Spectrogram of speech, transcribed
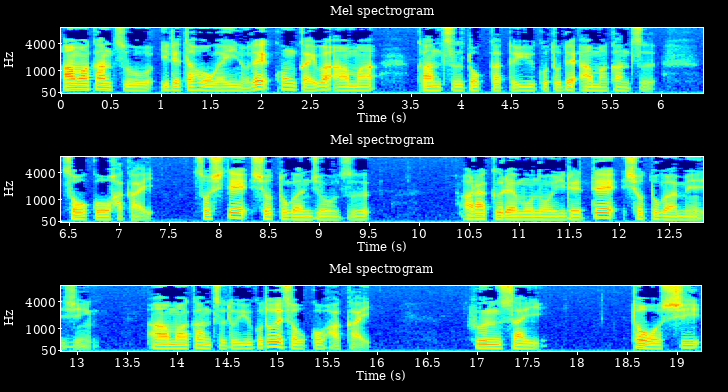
アーマー貫通を入れた方がいいので今回はアーマー貫通特化ということでアーマー貫通走行破壊そしてショットガン上手荒くれ者を入れてショットガン名人。アーマー貫通ということで走行破壊。粉砕。投資。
